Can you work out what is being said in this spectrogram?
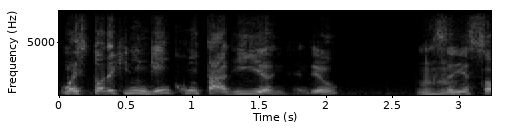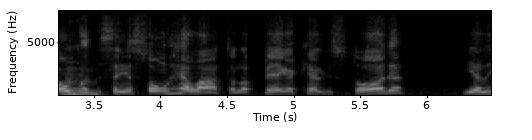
Uma história que ninguém contaria, entendeu? Uhum, seria, só uma, uhum. seria só um relato. Ela pega aquela história e ela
